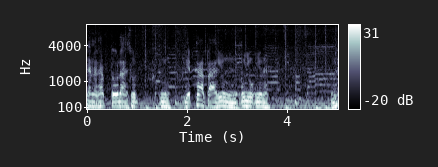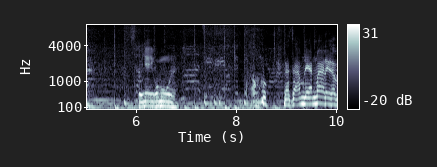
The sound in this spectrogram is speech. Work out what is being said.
นั่นแหละครับตัวล่าสุดนี่เบียดข้าปากอยุ่งอุยุอยู่น่ะตัวใหญ่กว่ามูเลยโอ้หน้าสามแลนมากเลยครับ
